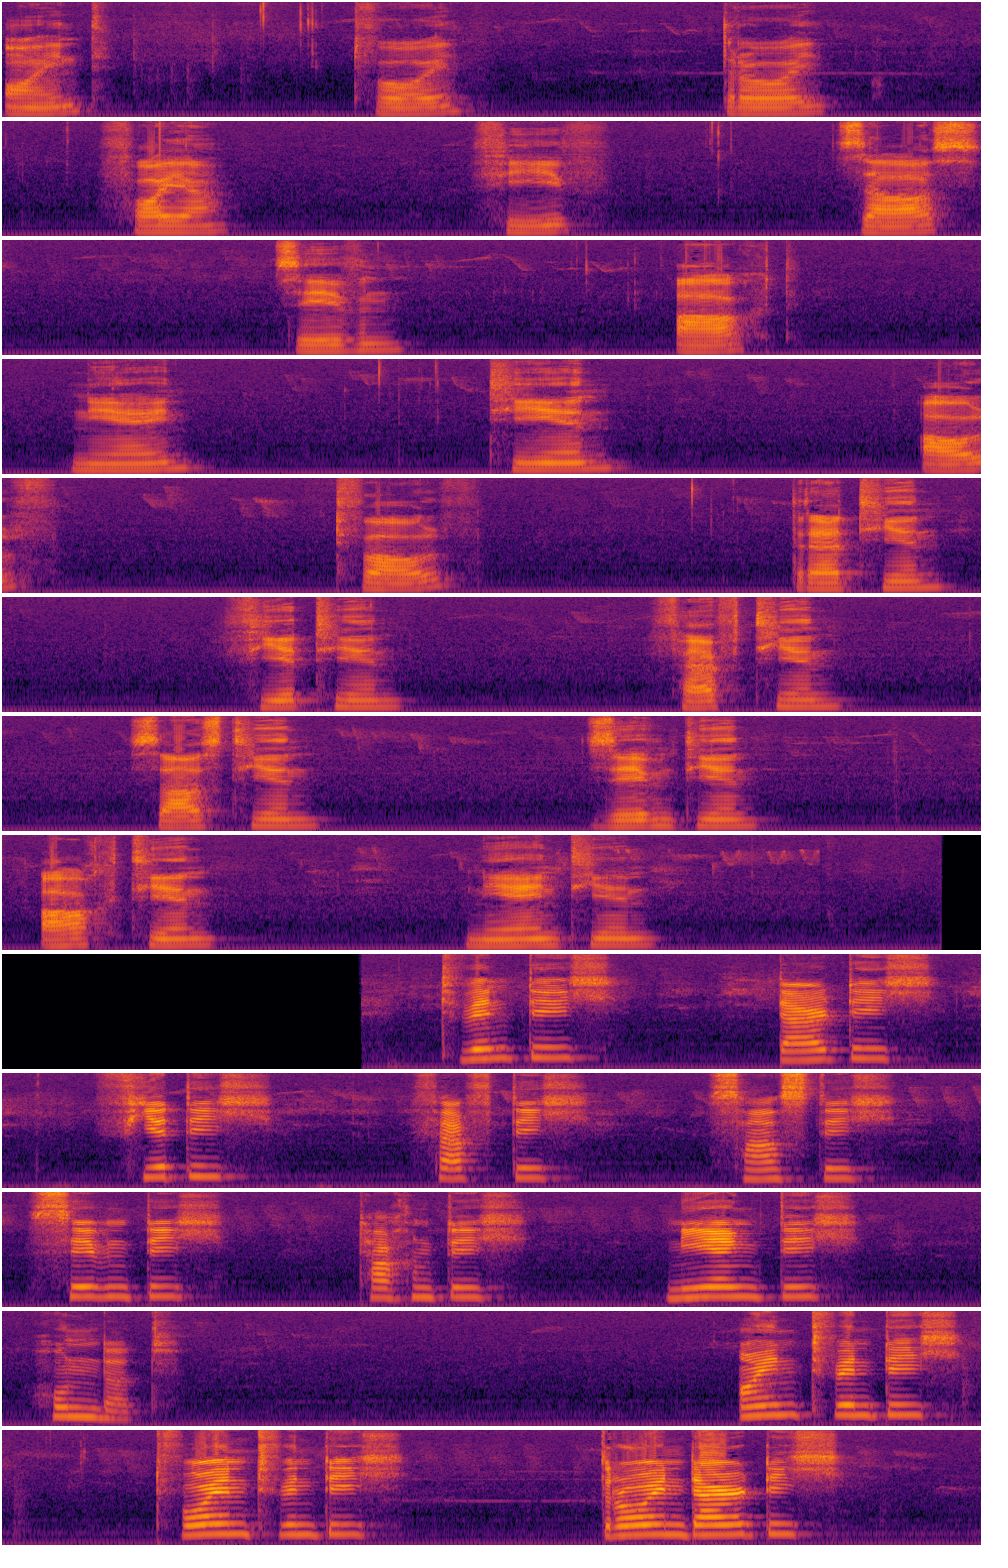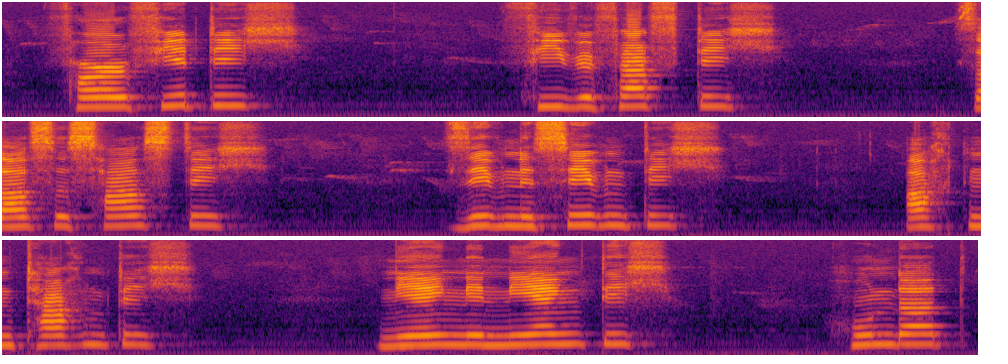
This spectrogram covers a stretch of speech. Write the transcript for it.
eint, twee, drei, vier, fünf, sechs, sieben, acht, neun, tien, elf, twaalf, dertien, veertien, vijftien, zestien, zeventien, achttien, negentien, twintig, dertig, viertig, vijftig, zestig, zeventig, tachtig, negentig, honderd. Eintwintig, tweeëntwintig, drieëndertig, viervierzig, vijfenvijftig, zesenzestig, zevenenzeventig, achtentachtig, negenennegentig, honderd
